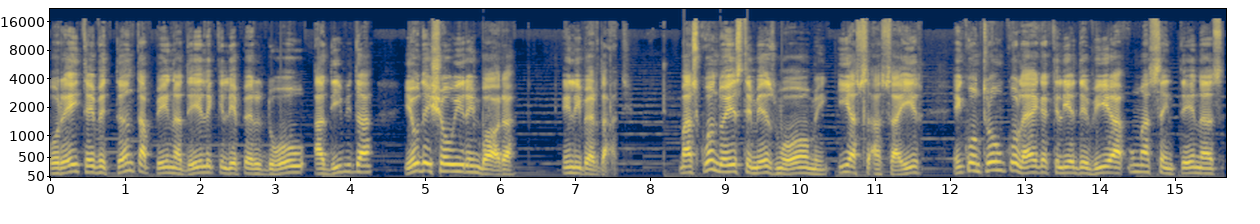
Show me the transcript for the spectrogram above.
O teve tanta pena dele que lhe perdoou a dívida e o deixou ir embora em liberdade. Mas quando este mesmo homem ia a sair, encontrou um colega que lhe devia umas centenas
